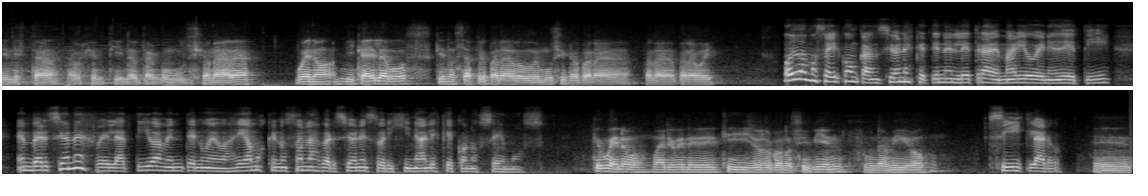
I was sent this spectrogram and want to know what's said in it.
en esta Argentina tan convulsionada. Bueno, Micaela, vos, ¿qué nos has preparado de música para, para, para hoy? Hoy vamos a ir con canciones que tienen letra de Mario Benedetti en versiones relativamente nuevas, digamos que no son las versiones originales que conocemos. Qué bueno, Mario Benedetti, yo lo conocí bien, fue un amigo. Sí, claro. Eh,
